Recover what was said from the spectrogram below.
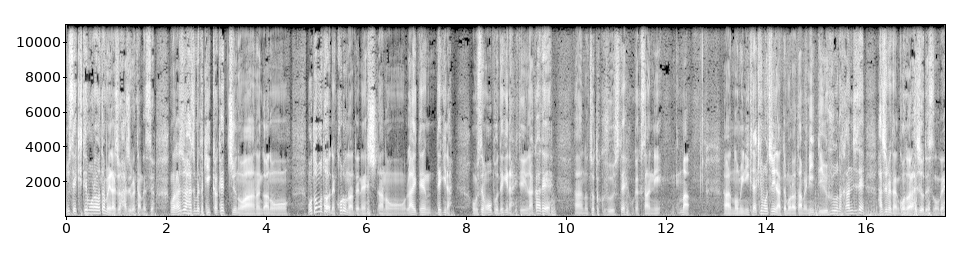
店来てもらうためにラジオ始めたんですよ。このラジオ始めたきっかけっていうのは、なんかあのー、もともとはね、コロナでね、あのー、来店できない、お店もオープンできないっていう中で、あの、ちょっと工夫して、お客さんに、まあ、あ飲みに来た気持ちになってもらうためにっていう風な感じで始めたのがこのラジオですので、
